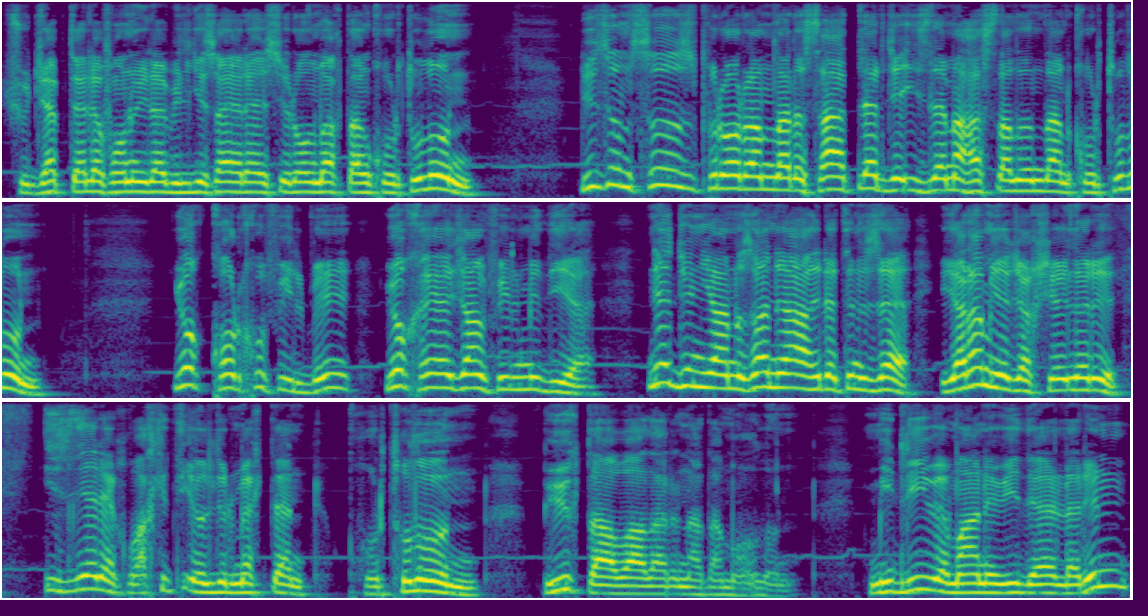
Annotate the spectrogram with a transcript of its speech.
Şu cep telefonuyla bilgisayara esir olmaktan kurtulun. Lüzumsuz programları saatlerce izleme hastalığından kurtulun. Yok korku filmi, yok heyecan filmi diye ne dünyanıza ne ahiretinize yaramayacak şeyleri izleyerek vakit öldürmekten kurtulun. Büyük davaların adamı olun. Milli ve manevi değerlerin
